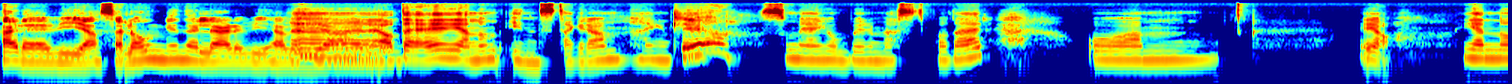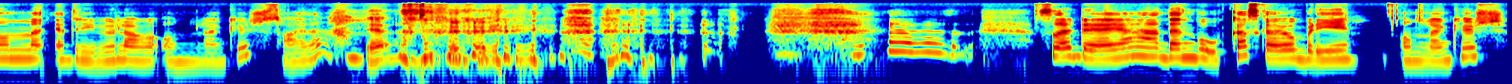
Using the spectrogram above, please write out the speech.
Er det via salongen, eller er det via via? Eh, Eller? Ja, det er gjennom Instagram, egentlig, Ja. som jeg jobber mest på der. Og mm, ja, gjennom Jeg driver jo og lager online-kurs, sa jeg det? Ja. Så det er det jeg Den boka skal jo bli online-kurs,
